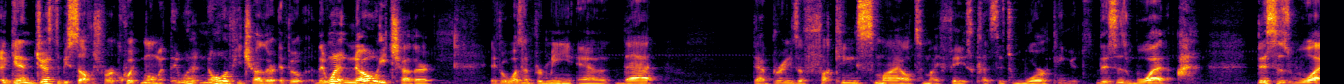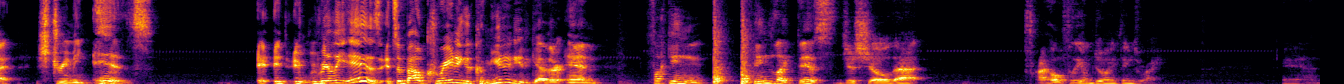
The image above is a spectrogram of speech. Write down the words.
again just to be selfish for a quick moment they wouldn't know of each other if it, they wouldn't know each other if it wasn't for me and that that brings a fucking smile to my face because it's working. It's, this is what this is what streaming is. It, it, it really is. It's about creating a community together and fucking things like this just show that I hopefully I'm doing things right. And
